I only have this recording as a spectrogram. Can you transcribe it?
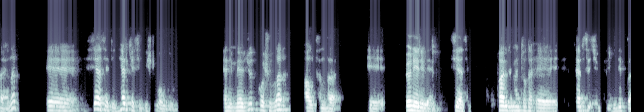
dayanıp e, siyasetin herkesin işi olduğu, yani mevcut koşullar altında e, önerilen siyaset, parlamentoda e, her seçimde gidip de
